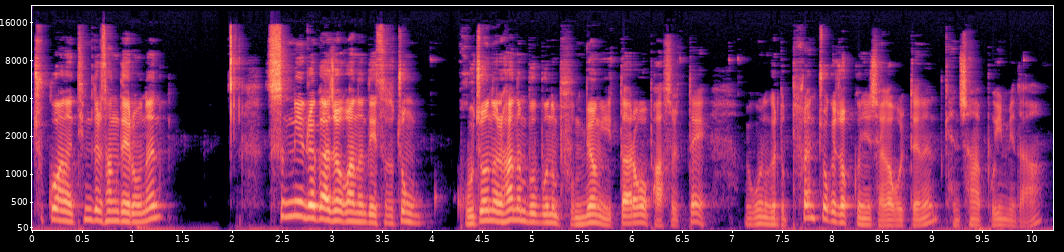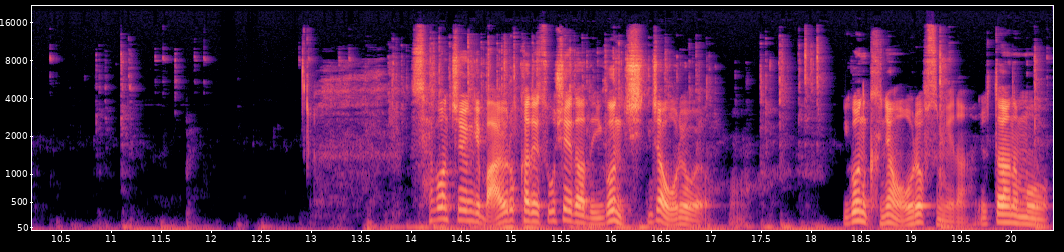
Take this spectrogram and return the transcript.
축구하는 팀들 상대로는 승리를 가져가는 데 있어서 좀 고전을 하는 부분은 분명히 있다라고 봤을 때 요거는 그래도 프렌 쪽의 접근이 제가 볼 때는 괜찮아 보입니다. 세 번째 경기 마요르카 대 소시에다드 이건 진짜 어려워요. 어. 이건 그냥 어렵습니다. 일단은 뭐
